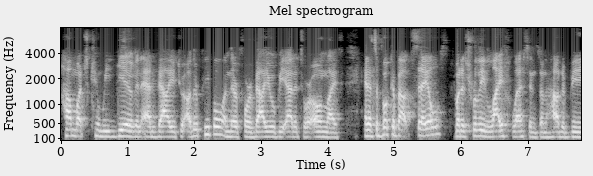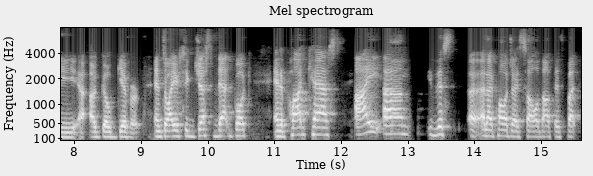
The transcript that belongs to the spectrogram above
how much can we give and add value to other people, and therefore value will be added to our own life. And it's a book about sales, but it's really life lessons on how to be a, go giver. And so I suggest that book and a podcast. I, um, this, uh, and I apologize, Saul, about this, but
